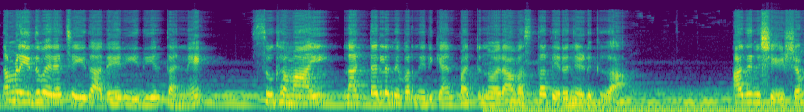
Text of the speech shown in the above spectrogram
നമ്മൾ ഇതുവരെ ചെയ്ത അതേ രീതിയിൽ തന്നെ സുഖമായി നട്ടെല്ല് നിവർന്നിരിക്കാൻ പറ്റുന്ന ഒരവസ്ഥ തിരഞ്ഞെടുക്കുക. അതിനുശേഷം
